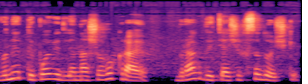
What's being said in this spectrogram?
Вони типові для нашого краю брак дитячих садочків.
